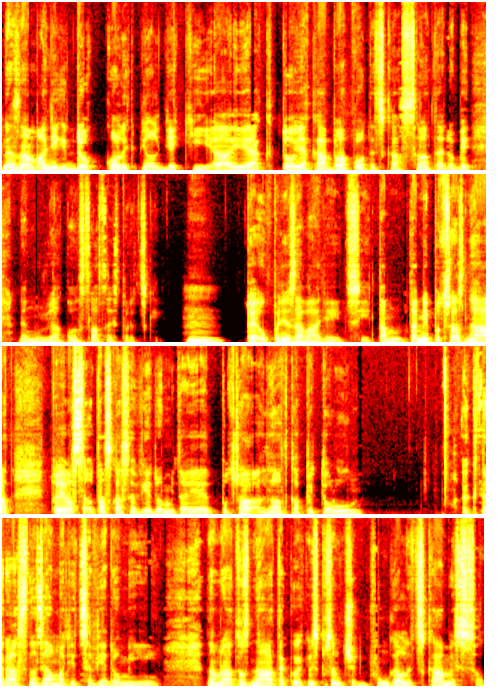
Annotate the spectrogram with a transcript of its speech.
neznám ani kdo, kolik měl dětí a jak to, jaká byla politická scéna té doby, nemůžu dělat konstelace historicky. Hmm. To je úplně zavádějící. Tam, tam je potřeba znát, to je vlastně otázka se vědomí, tady je potřeba znát kapitolu která se nazývá Matice vědomí. Znamená to znát, jako, jakým způsobem funguje lidská mysl.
